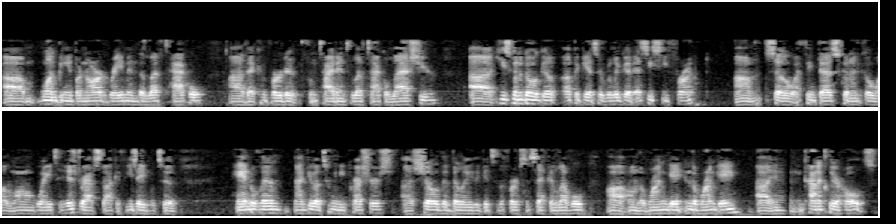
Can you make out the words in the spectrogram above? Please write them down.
Um, one being Bernhard Raimann, the left tackle uh, that converted from tight end to left tackle last year. Uh, he's going to go up against a really good SEC front. Um, so I think that's going to go a long way to his draft stock if he's able to handle them, not give up too many pressures, uh, show the ability to get to the first and second level uh, on the run game in the run game, uh, and, and kind of clear holes.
